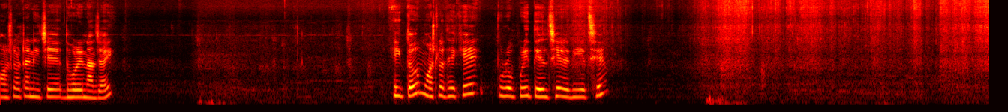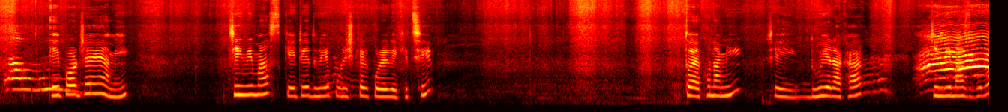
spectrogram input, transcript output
মশলাটা নিচে ধরে না যায়। এই তো মশলা থেকে পুরোপুরি তেল ছেড়ে দিয়েছে। এই পর্যায়ে আমি চিংড়ি মাছ কেটে ধুয়ে পরিষ্কার করে রেখেছি। তো এখন আমি সেই ধুয়ে রাখা চিংড়ি মাছগুলো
